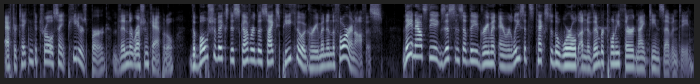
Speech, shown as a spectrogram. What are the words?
After taking control of St. Petersburg, then the Russian capital, the Bolsheviks discovered the Sykes-Picot Agreement in the Foreign Office. They announced the existence of the agreement and released its text to the world on November 23, 1917.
